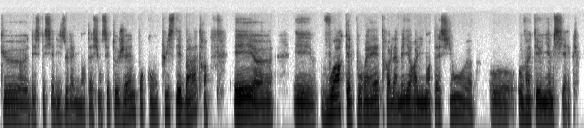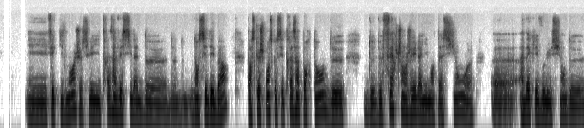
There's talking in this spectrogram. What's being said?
que des spécialistes de l'alimentation cétogène pour qu'on puisse débattre et, et, voir quelle pourrait être la meilleure alimentation au, au 21e siècle. Et effectivement, je suis très investi là -de, dans ces débats parce que je pense que c'est très important de, de, faire changer l'alimentation euh, euh, avec l'évolution de,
